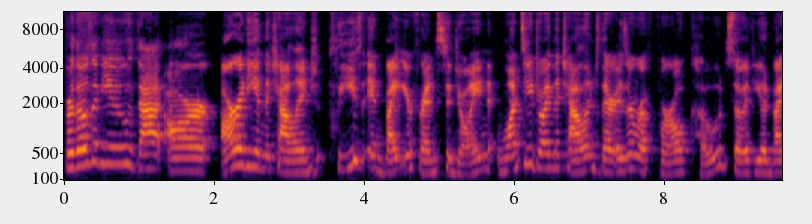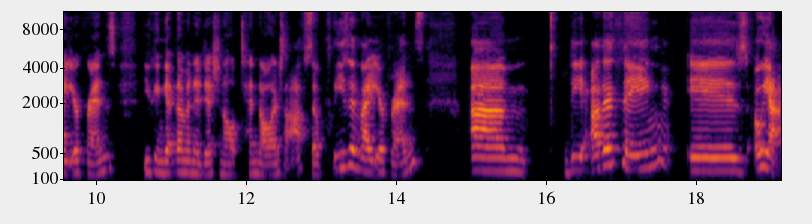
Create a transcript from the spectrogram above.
for those of you that are already in the challenge, please invite your friends to join. Once you join the challenge, there is a referral code. So if you invite your friends, you can get them an additional $10 off. So please invite your friends. Um, the other thing is, oh, yeah,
